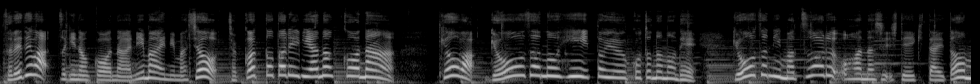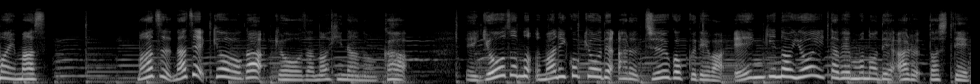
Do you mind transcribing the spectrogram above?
それでは次のコーナーに参りましょう。ちょこっとトリビアのコーナー。今日は餃子の日ということなので餃子にまつわるお話ししていきたいと思います。まずなぜ今日が餃子の日なのか。え餃子の生まれ故郷である中国では縁起の良い食べ物であるとして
